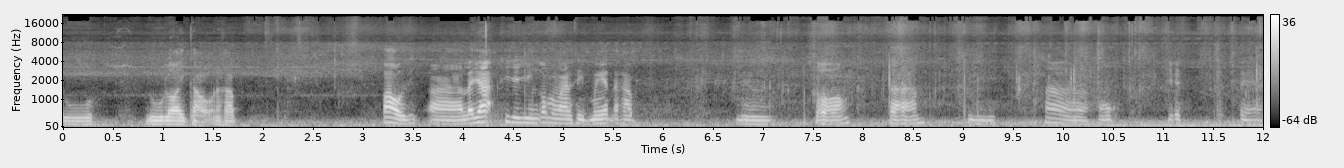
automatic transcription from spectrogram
ดูดูรอยเก่านะครับ เป้าอ่าระยะที่จะยิงก็ประมาณ 10 เมตรนะครับหนึ่งสองสามสี่ห้าหกเจ็ดแปด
